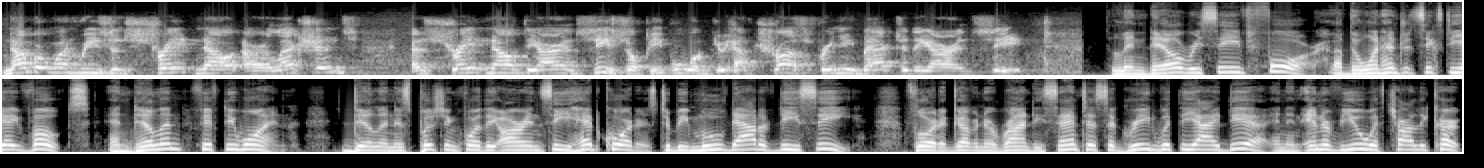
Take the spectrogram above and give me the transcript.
number one reason straighten out our elections and straighten out the RNC so people will have trust bringing back to the RNC. Lindell received four of the 168 votes, and Dillon 51. Dillon is pushing for the RNC headquarters to be moved out of D.C. Florida Governor Ron DeSantis agreed with the idea in an interview with Charlie Kirk.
